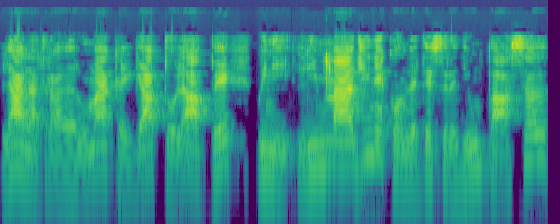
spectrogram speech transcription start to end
l'anatra, la lumaca, il gatto, l'ape, quindi l'immagine con le tessere di un puzzle,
